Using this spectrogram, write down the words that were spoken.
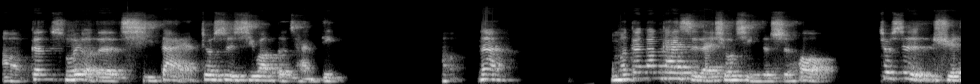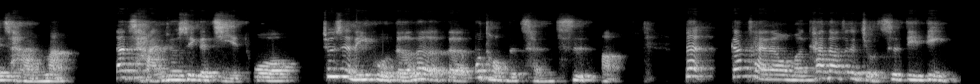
啊，跟所有的期待，就是希望得禅定。好，那我们刚刚开始来修行的时候，就是学禅嘛。那禅就是一个解脱，就是离苦得乐的不同的层次啊。那刚才呢，我们看到这个九次地定，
